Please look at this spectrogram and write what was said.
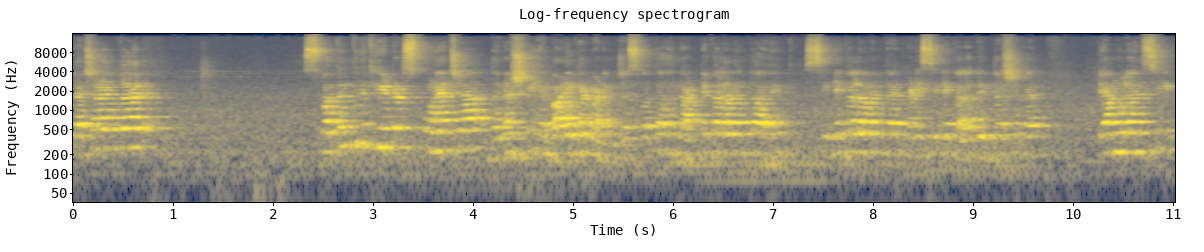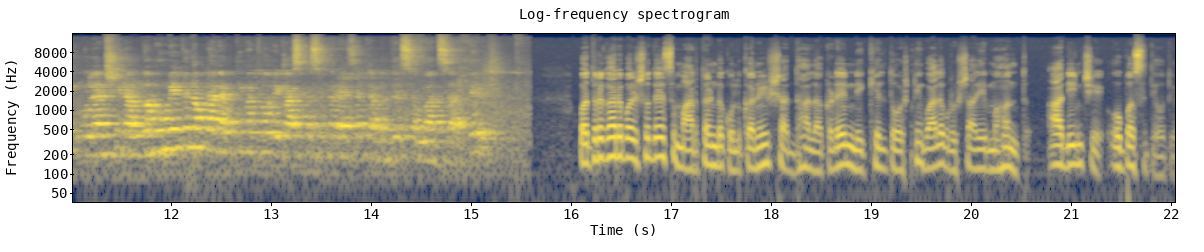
त्याच्यानंतर स्वतंत्र थिएटर्स पुण्याच्या धनश्री हेबाळेकर मॅडम ज्या स्वतः नाट्य कलावंत आहेत सिने कलावंत आहेत आणि सिने कला दिग्दर्शक आहेत त्या मुलांशी मुलांशी रंगभूमीतून आपला व्यक्तिमत्व विकास कसा करायचा त्याबद्दल संवाद साधतील. पत्रकार परिषदेस मार्तंड कुलकर्णी श्रद्धा लकडे निखिल तोष्णीवाल वृषाली महंत आदींची उपस्थिती होती.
